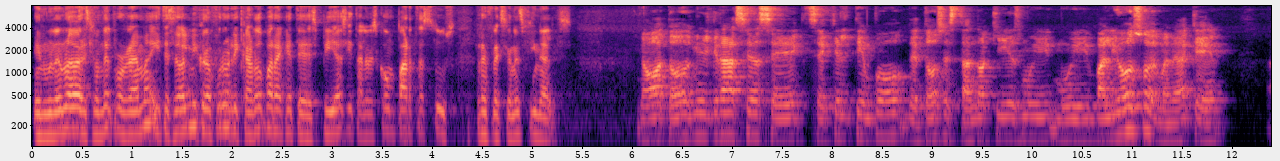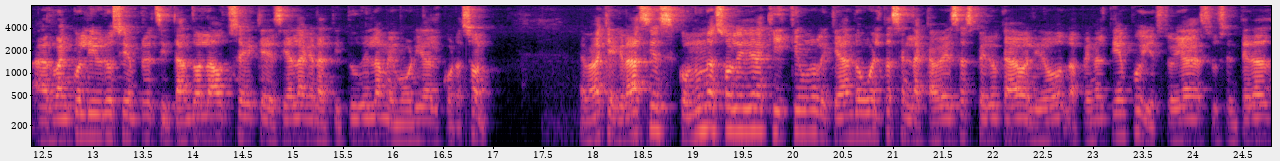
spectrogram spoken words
en una nueva versión del programa y te cedo el micrófono, Ricardo, para que te despidas y tal vez compartas tus reflexiones finales. No, a todos mil gracias. Sé, sé que el tiempo de todos estando aquí es muy, muy valioso, de manera que arranco el libro siempre citando a Lao Tse que decía la gratitud es la memoria del corazón. Además que gracias, con una sola idea aquí que uno le queda dando vueltas en la cabeza, espero que haya valido la pena el tiempo y estoy a sus enteras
